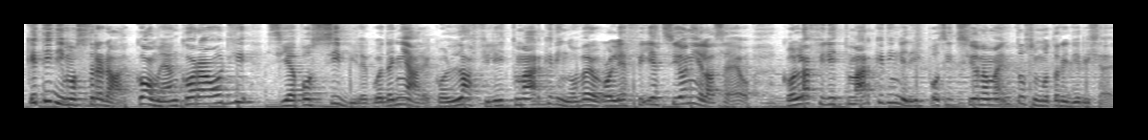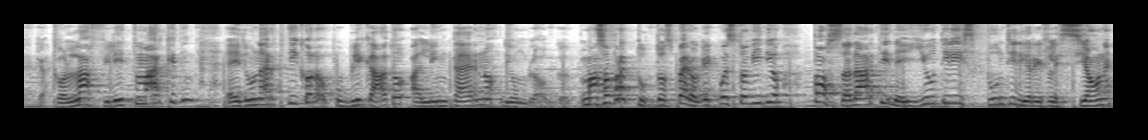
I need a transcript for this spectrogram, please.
che ti dimostrerà come ancora oggi sia possibile guadagnare con l'affiliate marketing, ovvero con le affiliazioni e la SEO, con l'affiliate marketing ed il posizionamento posizionamento sui motori di ricerca con l'affiliate marketing ed un articolo pubblicato all'interno di un blog. Ma soprattutto spero che questo video possa darti degli utili spunti di riflessione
